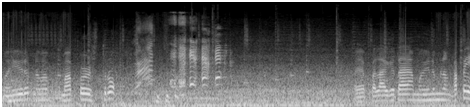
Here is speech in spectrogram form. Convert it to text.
Mahirap na ma- ma-first stroke. Kaya palagi tayo manginom ng kape.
